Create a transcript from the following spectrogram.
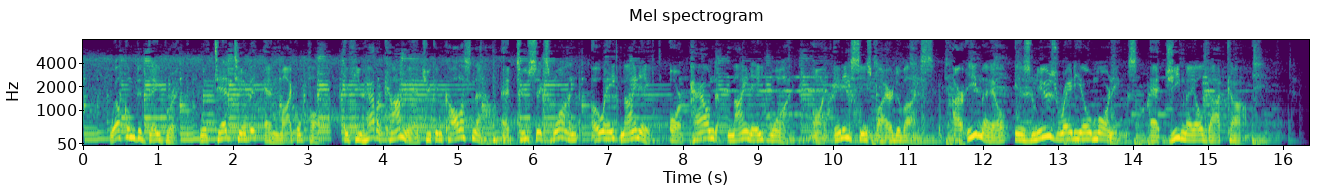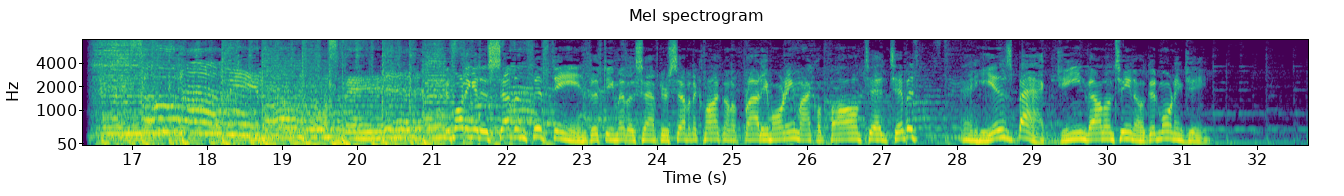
Welcome to Daybreak with Ted Tibbett and Michael Paul. If you have a comment, you can call us now at 261 0898 or pound 981 on any C Spire device. Our email is newsradiomornings at gmail.com. Good morning. It is 7.15, 15 minutes after 7 o'clock on a Friday morning. Michael Paul, Ted Tibbett, and he is back. Gene Valentino. Good morning, Gene.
